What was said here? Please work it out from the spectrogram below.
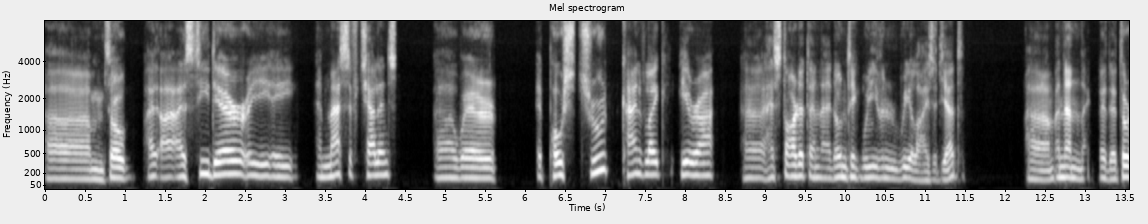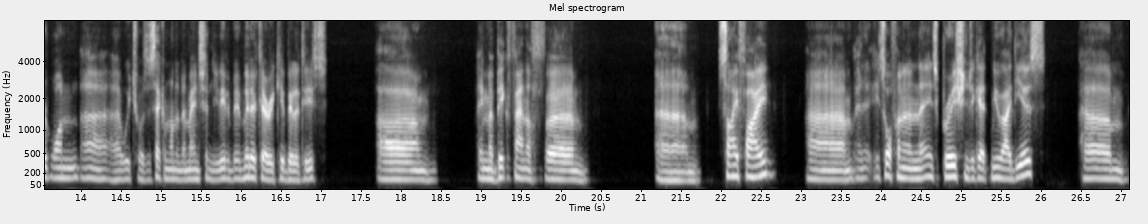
Um, so I, I see there a, a a massive challenge uh, where a post-truth kind of like era uh, has started, and I don't think we even realize it yet. Um, and then the third one, uh, uh, which was the second one that I mentioned, the military capabilities. Um, I'm a big fan of um, um, sci-fi, um, and it's often an inspiration to get new ideas. Um,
